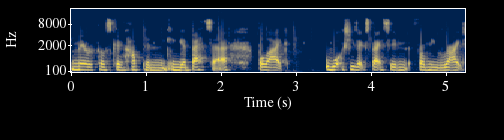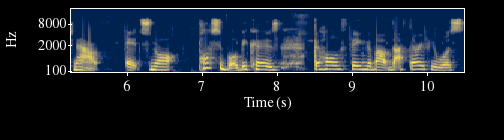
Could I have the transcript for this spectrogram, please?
miracles can happen and it can get better. But, like, what she's expecting from me right now, it's not possible because the whole thing about that therapy was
